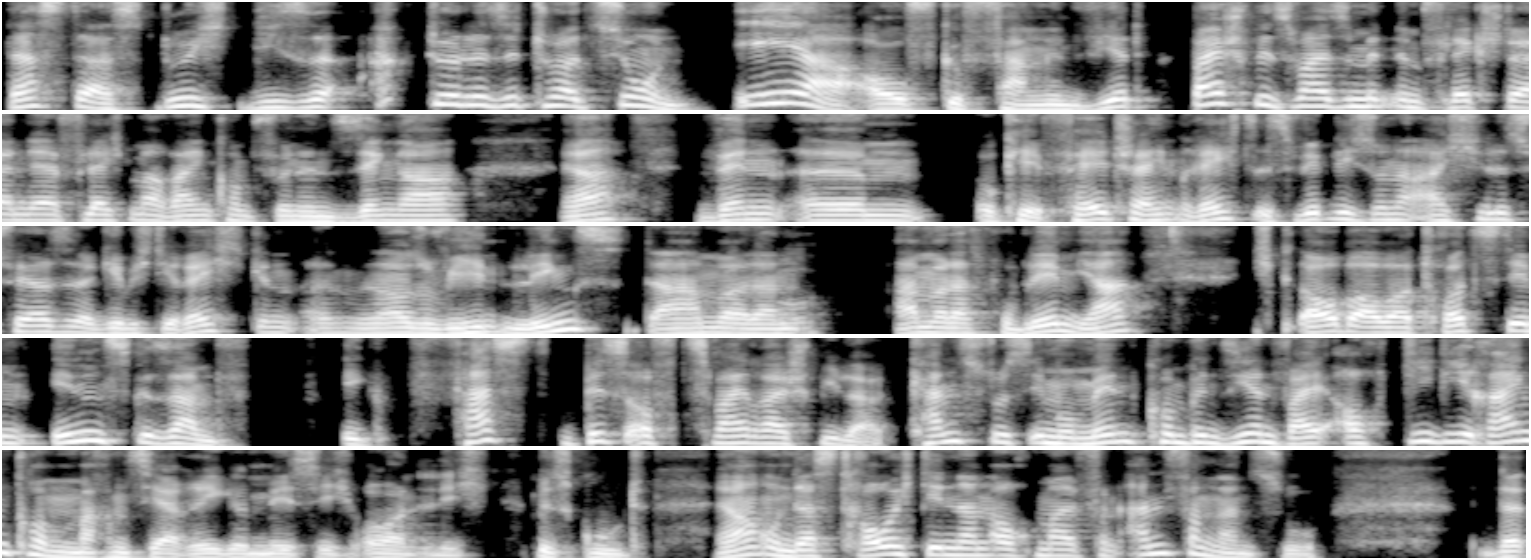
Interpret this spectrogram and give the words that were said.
dass das durch diese aktuelle Situation eher aufgefangen wird, beispielsweise mit einem Fleckstein, der vielleicht mal reinkommt für einen Sänger, ja, wenn, ähm, okay, Fälscher hinten rechts ist wirklich so eine Achillesferse, da gebe ich dir recht, genauso wie hinten links, da haben wir dann, haben wir das Problem, ja. Ich glaube aber trotzdem insgesamt fast bis auf zwei, drei Spieler kannst du es im Moment kompensieren, weil auch die, die reinkommen, machen es ja regelmäßig ordentlich bis gut. Ja, und das traue ich denen dann auch mal von Anfang an zu. Da,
